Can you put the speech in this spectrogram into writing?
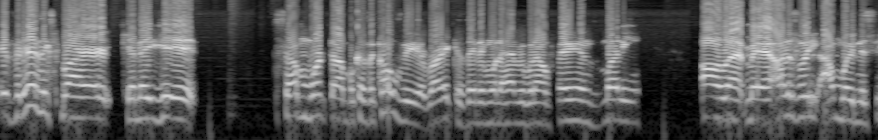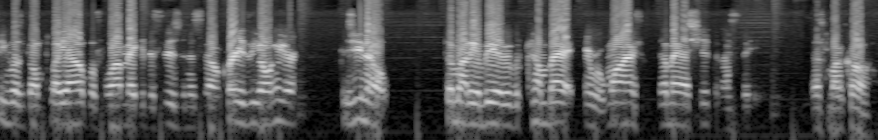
if it is expired, can they get something worked out because of COVID, right? Because they didn't want to have it without fans, money, all that, man. Honestly, I'm waiting to see what's gonna play out before I make a decision to sound crazy on here. Because you know, somebody will be able to come back and rewind some dumbass shit that I said. That's my call.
